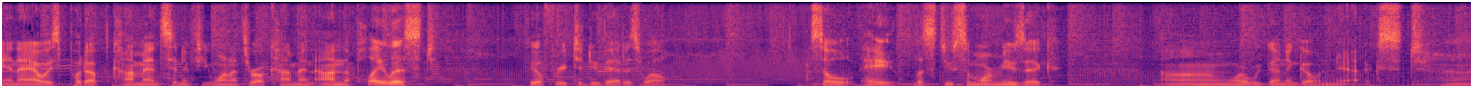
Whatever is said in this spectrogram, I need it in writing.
And I always put up comments, and if you want to throw a comment on the playlist, feel free to do that as well. So, hey, let's do some more music. Um, where are we going to go next? Huh?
